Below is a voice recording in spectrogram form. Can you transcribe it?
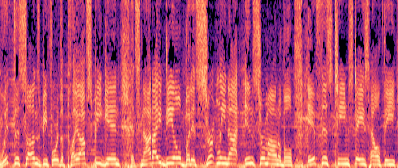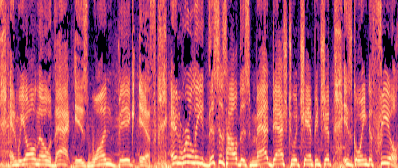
with the Suns before the playoffs begin. It's not ideal, but it's certainly not insurmountable if this team stays healthy, and we all know that is one big if. And really, this is how this mad dash to a championship is going to feel.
